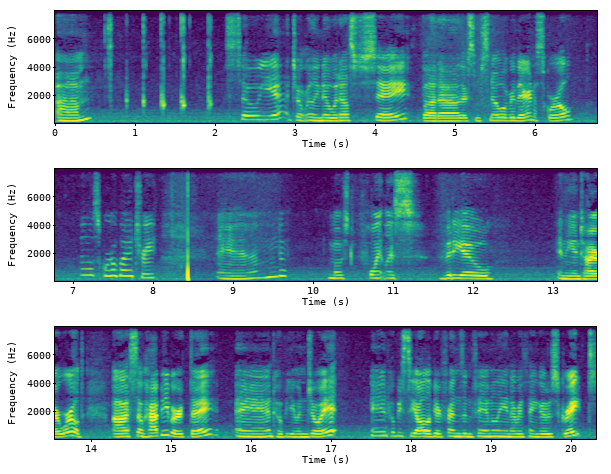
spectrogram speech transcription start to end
Um, so yeah, don't really know what else to say, but uh, there's some snow over there and a squirrel. A squirrel by a tree. And most pointless video in the entire world. Uh, so happy birthday, and hope you enjoy it, and hope you see all of your friends and family and everything goes great.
